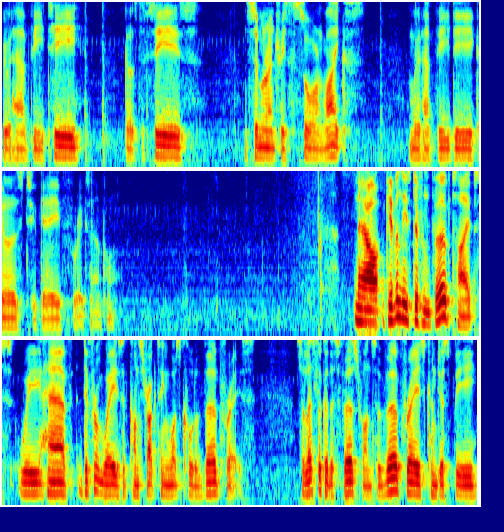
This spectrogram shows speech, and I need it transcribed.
We would have VT goes to sees, and similar entries for saw and likes. And we would have VD goes to gave, for example. Now, given these different verb types, we have different ways of constructing what's called a verb phrase. So let's look at this first one. So verb phrase can just be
